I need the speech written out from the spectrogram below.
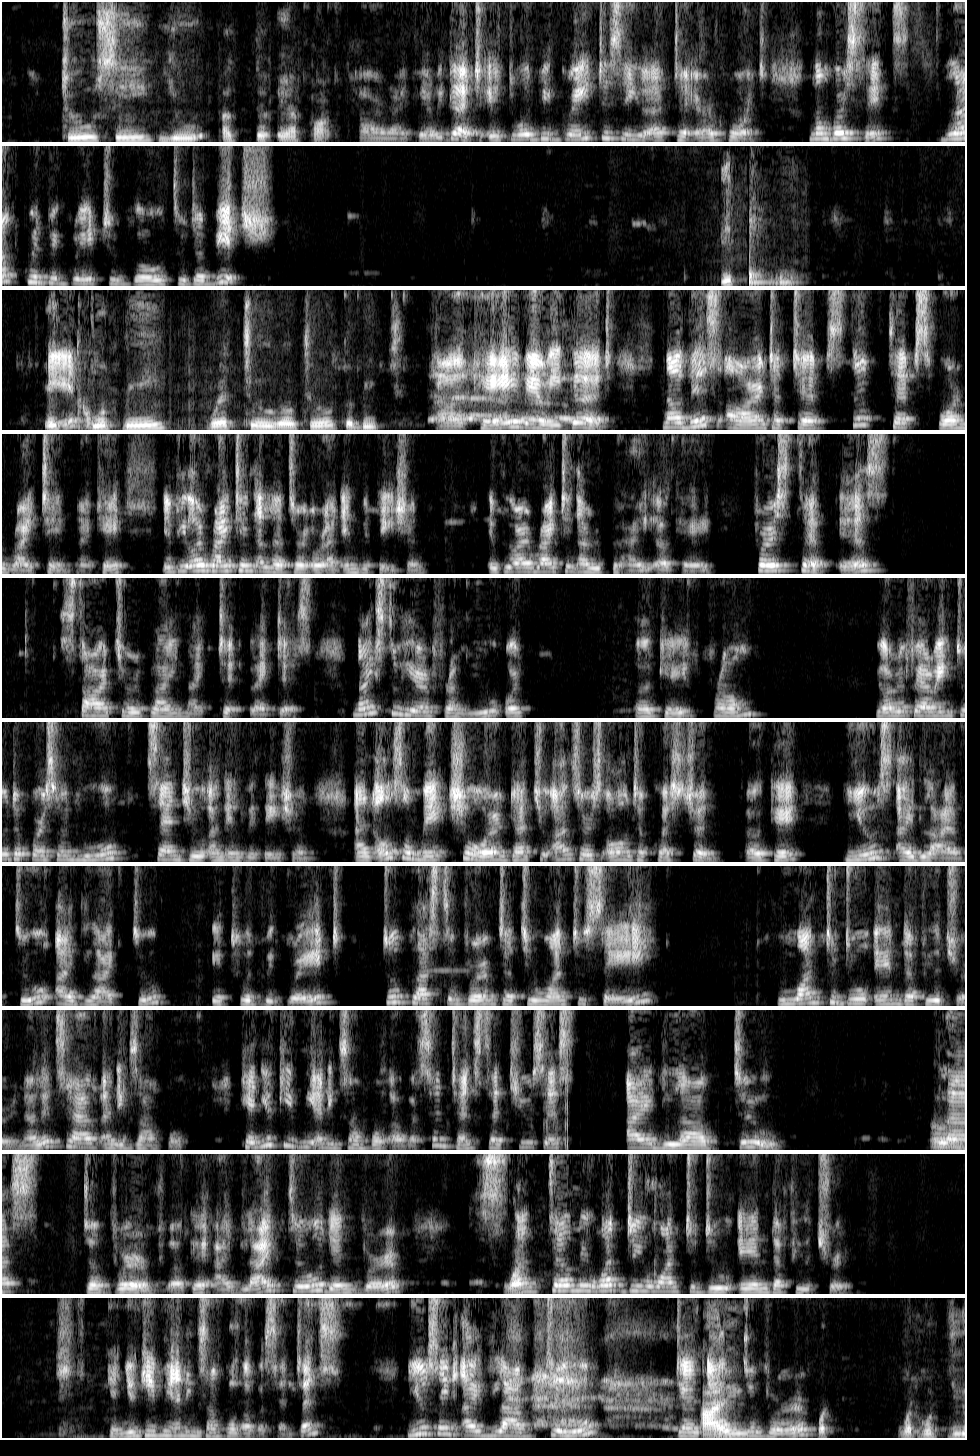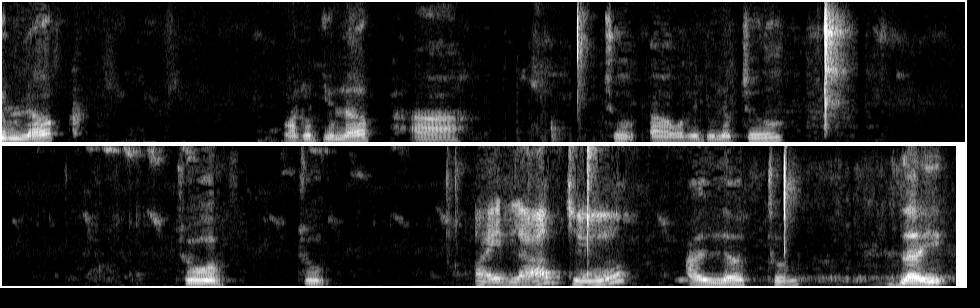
to see you at the airport. All right, very good. It would be great to see you at the airport. Number six, blank would be great to go to the beach. It It? it would be great to go to the beach. Okay, very good. Now these are the tips, top tips for writing, okay? If you are writing a letter or an invitation, if you are writing a reply, okay, first tip is start your reply like, like this. Nice to hear from you or, okay, from, you are referring to the person who sent you an invitation. And also make sure that you answers all the question okay? Use i'd love to i'd like to it would be great to plus the verb that you want to say want to do in the future now let's have an example can you give me an example of a sentence that uses i'd love to Uh, plus the verb. Okay, I'd like to, then verb. What? And tell me what do you want to do in the future? Can you give me an example of a sentence? Using I'd love to, then I- add the verb. what what would you love? What would you love? Uh, to uh, what would you love to? To to I love to. I love to play.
